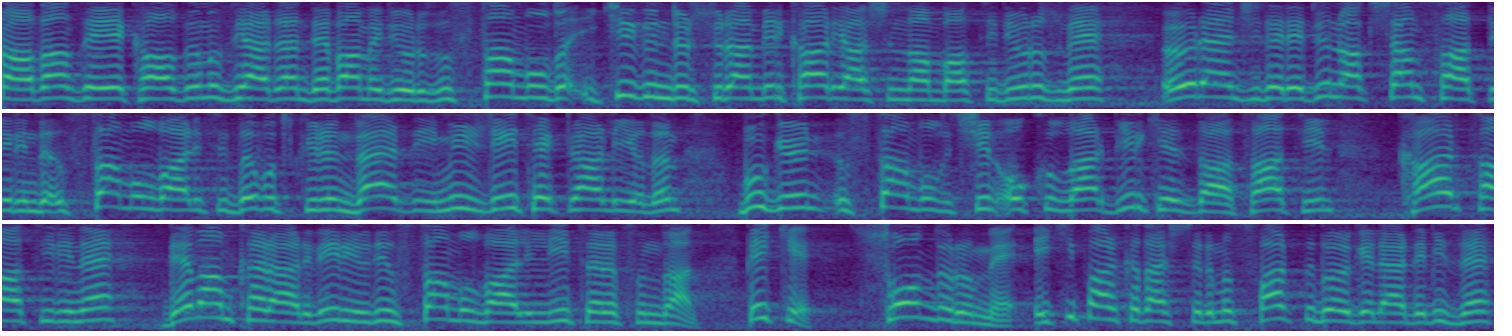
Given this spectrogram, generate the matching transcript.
A'dan Z'ye kaldığımız yerden devam ediyoruz. İstanbul'da iki gündür süren bir kar yağışından bahsediyoruz ve öğrencilere dün akşam saatlerinde İstanbul Valisi Davut Gül'ün verdiği müjdeyi tekrarlayalım. Bugün İstanbul için okullar bir kez daha tatil. Kar tatiline devam kararı verildi İstanbul Valiliği tarafından. Peki son durum ne? Ekip arkadaşlarımız farklı bölgelerde bize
